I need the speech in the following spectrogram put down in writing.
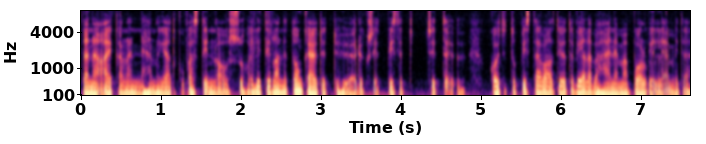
tänä aikana, niin nehän on jatkuvasti noussut. Eli tilannet on käytetty hyödyksi, että pistetty, sitten koitettu pistää valtioita vielä vähän enemmän polvilleen, mitä,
